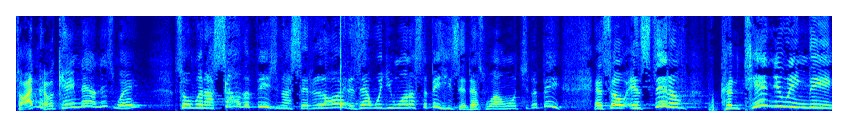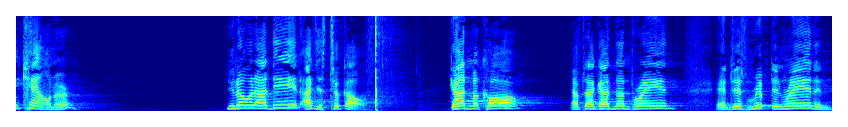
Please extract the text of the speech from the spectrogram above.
So I never came down this way. So when I saw the vision, I said, Lord, is that what you want us to be? He said, That's where I want you to be. And so instead of continuing the encounter, you know what I did? I just took off. Got in my car after I got done praying and just ripped and ran and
